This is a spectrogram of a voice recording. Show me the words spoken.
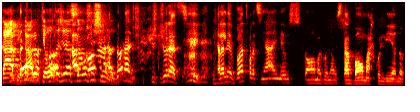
Cabe, então, cabe, porque é outra geração a assistindo. Dona, a dona Juraci, ela levanta e fala assim: ai, meu estômago não está bom, Marculino.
